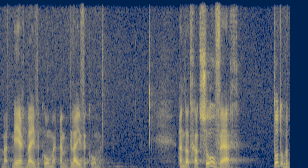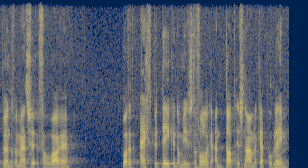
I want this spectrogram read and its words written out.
met meer blijven komen en blijven komen. En dat gaat zo ver, tot op het punt dat we mensen verwarren wat het echt betekent om Jezus te volgen. En dat is namelijk het probleem.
